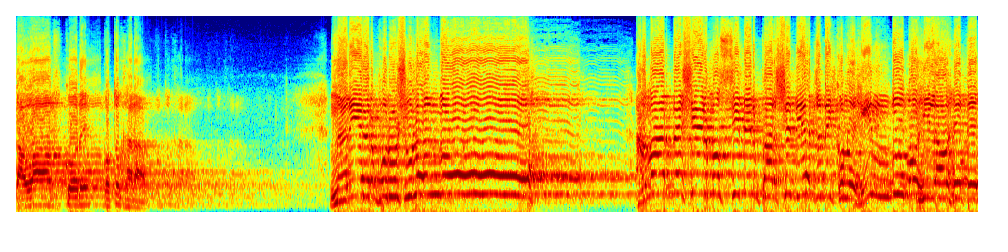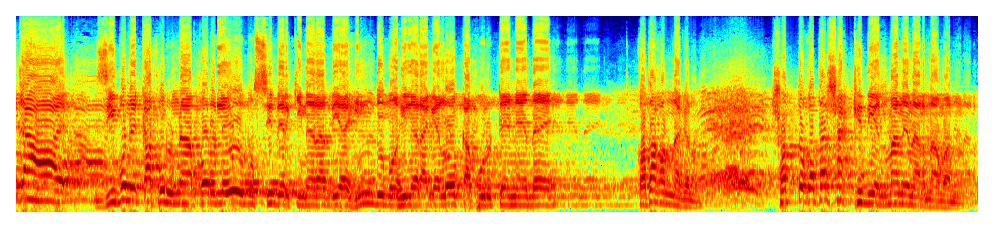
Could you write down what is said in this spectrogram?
তাওয়াফ করে। কত খারাপ। নারী আর পুরুষ উলঙ্গ। আমার দেশের মসজিদের পার্শ্বে দিয়ে যদি কোনো হিন্দু মহিলাও হেঁটে যায়, জীবনে কাপড় না পরলেও মসজিদের কিনারা দিয়া হিন্দু মহিলারা গেল কাপড় টেনে দেয়। কথা কন না কেন? সত্য কথার সাক্ষী দিয়েন মানেন আর না মানেন।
